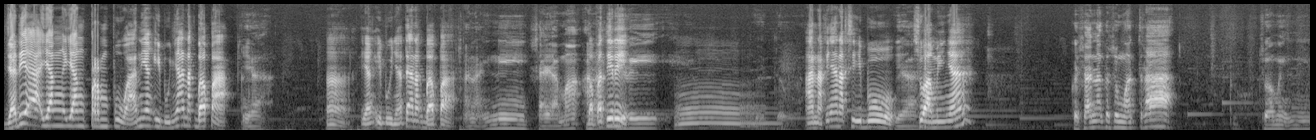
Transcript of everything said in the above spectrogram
Jadi ah, yang yang perempuan yang ibunya anak bapak. Ya, Nah, yang ibunya teh anak bapak. anak ini saya mah Bapak anak tiri? Hmm. Gitu. Anaknya anak si ibu. Ya. Suaminya Ke sana ke Sumatera. Suami ini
